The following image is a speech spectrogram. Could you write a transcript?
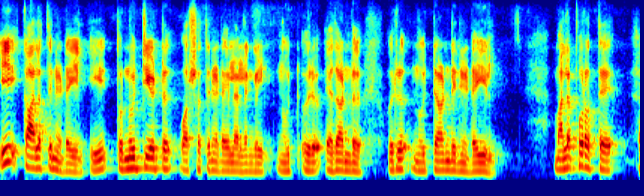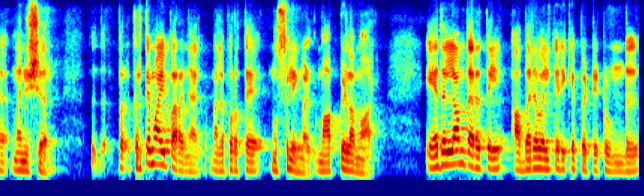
ഈ കാലത്തിനിടയിൽ ഈ തൊണ്ണൂറ്റിയെട്ട് വർഷത്തിനിടയിൽ അല്ലെങ്കിൽ നൂറ്റ് ഒരു ഏതാണ്ട് ഒരു നൂറ്റാണ്ടിനിടയിൽ മലപ്പുറത്തെ മനുഷ്യർ കൃത്യമായി പറഞ്ഞാൽ മലപ്പുറത്തെ മുസ്ലിങ്ങൾ മാപ്പിളമാർ ഏതെല്ലാം തരത്തിൽ അപരവൽക്കരിക്കപ്പെട്ടിട്ടുണ്ട്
